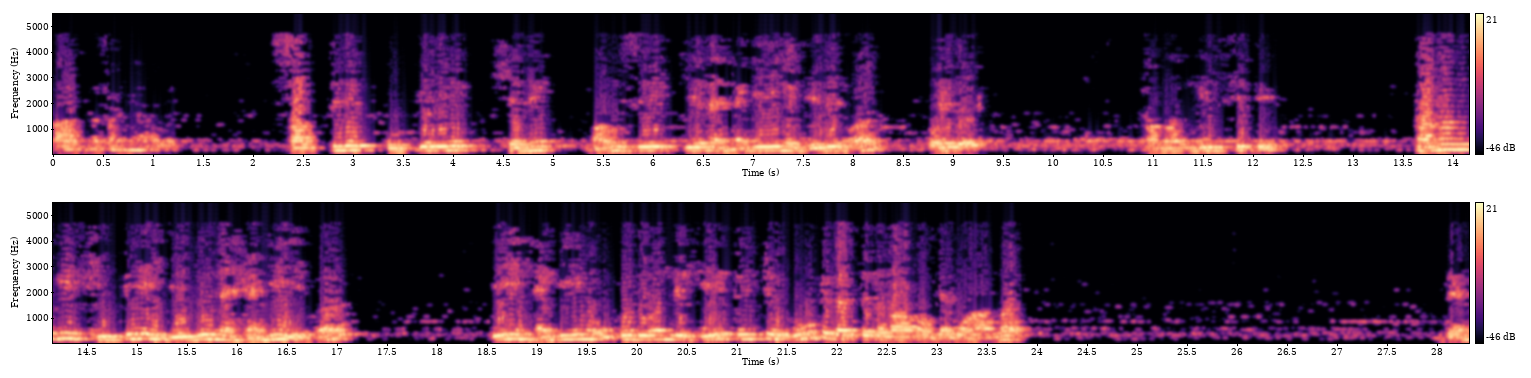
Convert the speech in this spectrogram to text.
ආත්ම සංඥාව. සත්‍ය පුද්ගලයේ කෙනෙක් මිනිසේ කියන හැඟීම යෙදෙනවා කොහෙද? තමන්ගේ සිතේ. තමන්ගේ සිතේ යෙදෙන හැඟීම ඒ හැඟීම උපදවන්නේ හේතුච්ච රූප දත්තකම ආපහු දැන්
